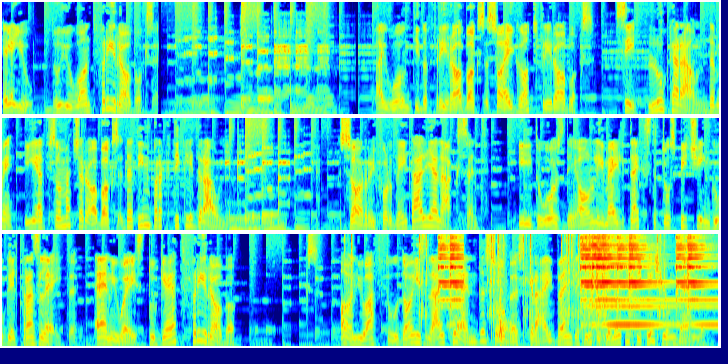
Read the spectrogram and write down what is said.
Hey you, do you want free Robux? I wanted free Robux so I got free Robux. See, look around me, I have so much Robux that I'm practically drowning. Sorry for the Italian accent. It was the only male text to speech in Google Translate. Anyways, to get free Robux. All you have to do is like and subscribe and hit the notification bell.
